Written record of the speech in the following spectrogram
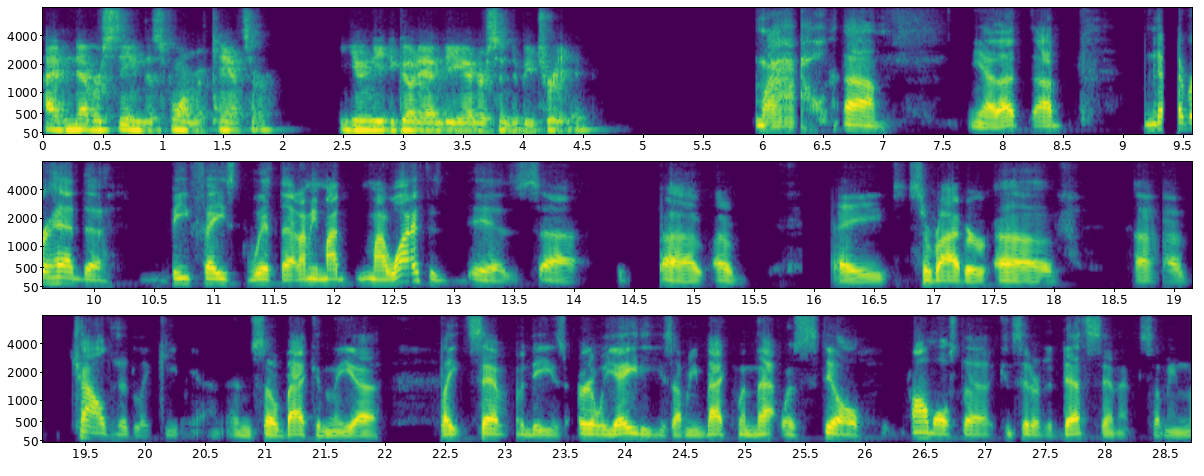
I have never seen this form of cancer. You need to go to MD Anderson to be treated. Wow. Um, yeah, that I've never had to be faced with that. I mean, my, my wife is, is, uh, uh, a, a survivor of, uh, childhood leukemia. And so back in the uh, late 70s, early 80s, I mean, back when that was still almost uh, considered a death sentence. I mean,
